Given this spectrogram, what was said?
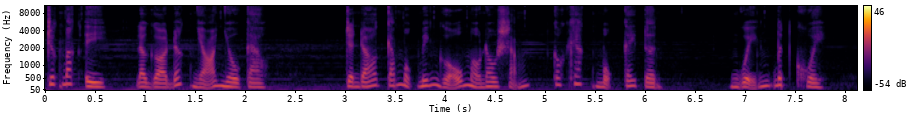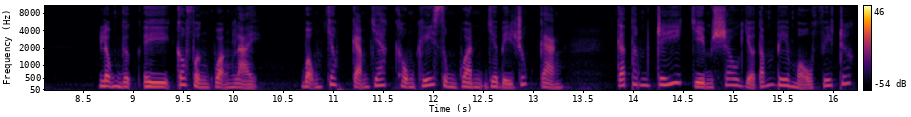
trước mắt Y là gò đất nhỏ nhô cao. Trên đó cắm một miếng gỗ màu nâu sẫm có khắc một cái tên, Nguyễn Bích Khuê. Lòng ngực Y có phần quặn lại, bỗng chốc cảm giác không khí xung quanh như bị rút cạn, cả tâm trí chìm sâu vào tấm bia mộ phía trước.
